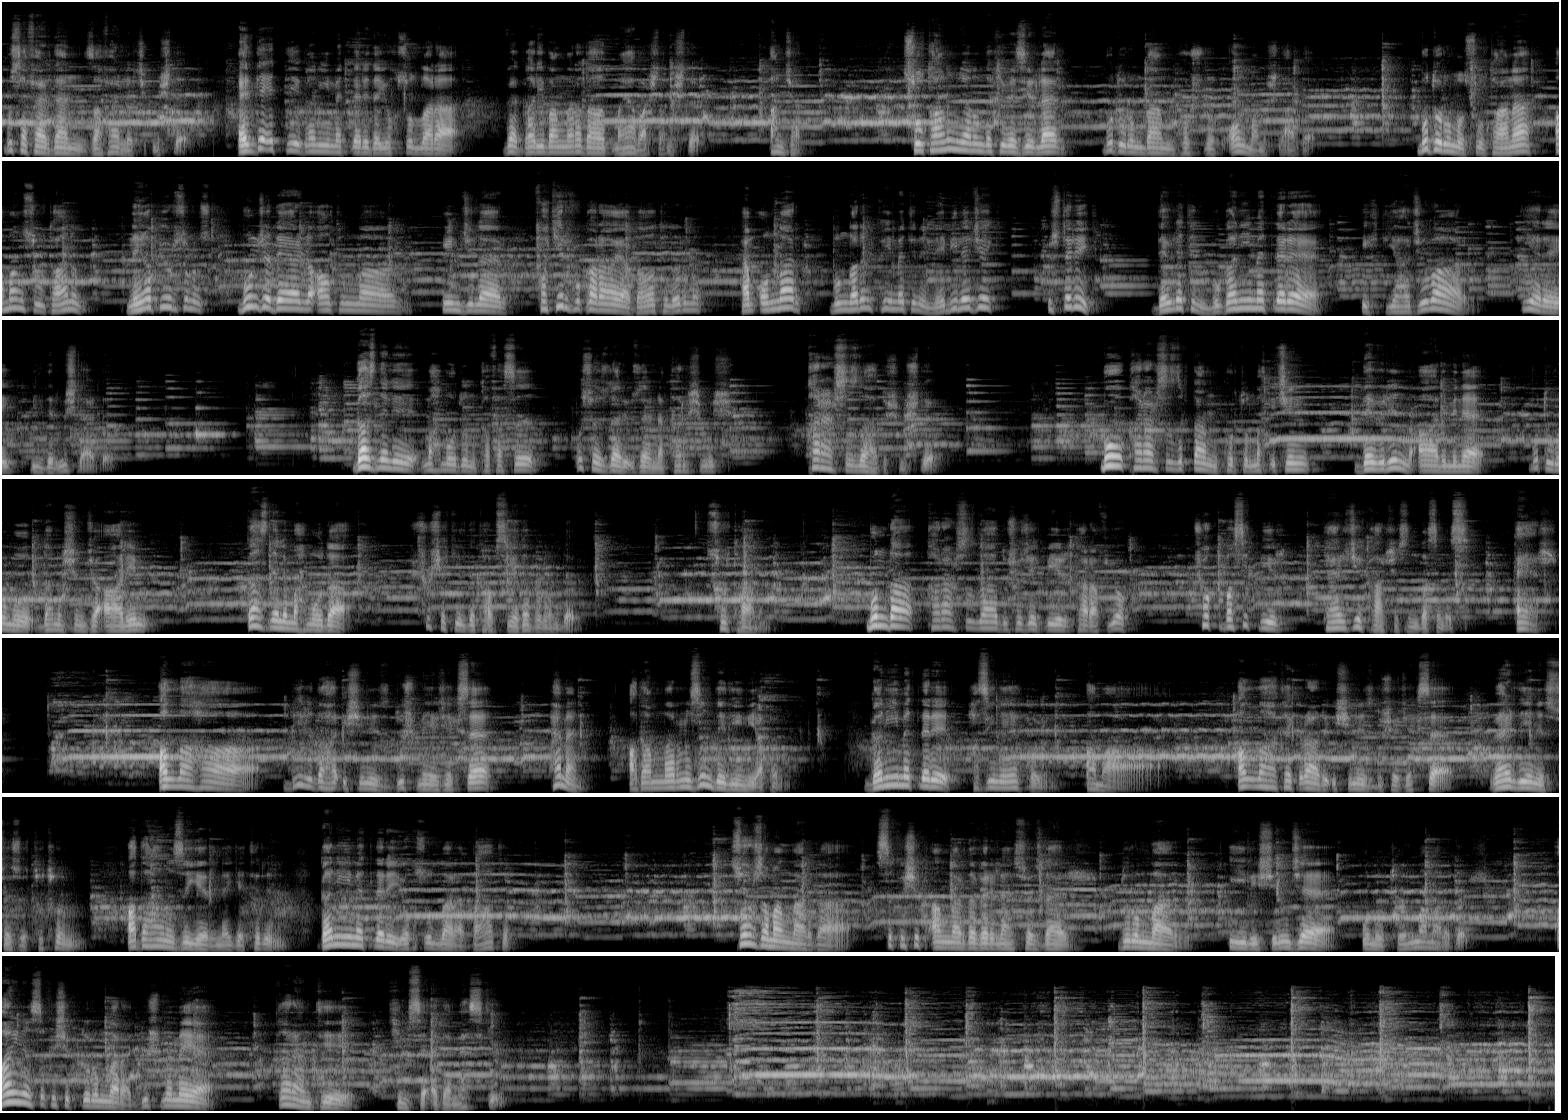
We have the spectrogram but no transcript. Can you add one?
bu seferden zaferle çıkmıştı. Elde ettiği ganimetleri de yoksullara ve garibanlara dağıtmaya başlamıştı. Ancak sultanın yanındaki vezirler bu durumdan hoşnut olmamışlardı. Bu durumu sultana, aman sultanım ne yapıyorsunuz? Bunca değerli altınlar, inciler, fakir fukaraya dağıtılır mı? Hem onlar bunların kıymetini ne bilecek? Üstelik devletin bu ganimetlere ihtiyacı var diyerek bildirmişlerdi. Gazneli Mahmud'un kafası bu sözler üzerine karışmış, kararsızlığa düşmüştü. Bu kararsızlıktan kurtulmak için devrin alimine bu durumu danışınca alim, Gazneli Mahmud'a şu şekilde tavsiyede bulundu. Sultanım, bunda kararsızlığa düşecek bir taraf yok. Çok basit bir tercih karşısındasınız. Eğer Allah'a bir daha işiniz düşmeyecekse hemen adamlarınızın dediğini yapın. Ganimetleri hazineye koyun. Ama Allah'a tekrar işiniz düşecekse verdiğiniz sözü tutun. Adağınızı yerine getirin. Ganimetleri yoksullara dağıtın. Zor zamanlarda, sıkışık anlarda verilen sözler, durumlar iyileşince unutulmamalıdır. Aynı sıkışık durumlara düşmemeye garanti kimse edemez ki.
